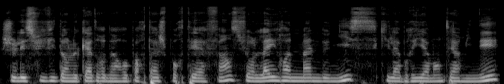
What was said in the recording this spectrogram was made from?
Je l'ai suivi dans le cadre d'un reportage pour TF1 sur l'Ironman de Nice qu'il a brillamment terminé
